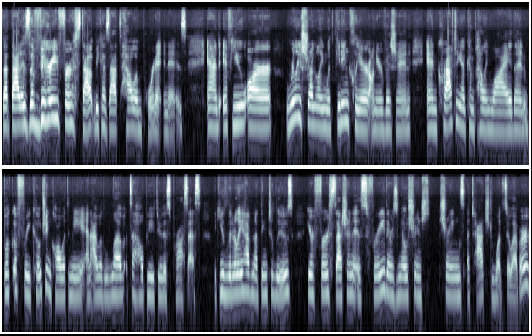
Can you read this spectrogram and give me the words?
that that is the very first step because that's how important it is. And if you are really struggling with getting clear on your vision and crafting a compelling why, then book a free coaching call with me and I would love to help you through this process. Like you literally have nothing to lose. Your first session is free. There's no strings strings attached whatsoever.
